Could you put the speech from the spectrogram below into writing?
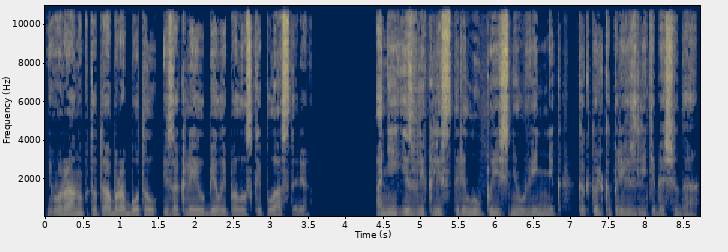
Его рану кто-то обработал и заклеил белой полоской пластыря. «Они извлекли стрелу», — пояснил Винник, — «как только привезли тебя сюда».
